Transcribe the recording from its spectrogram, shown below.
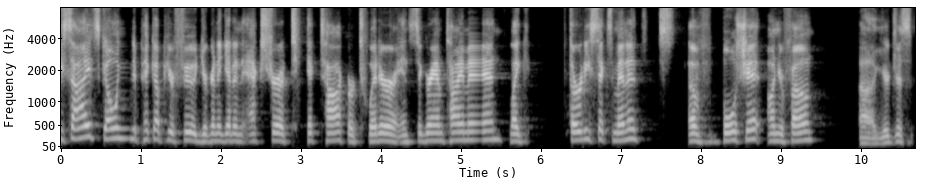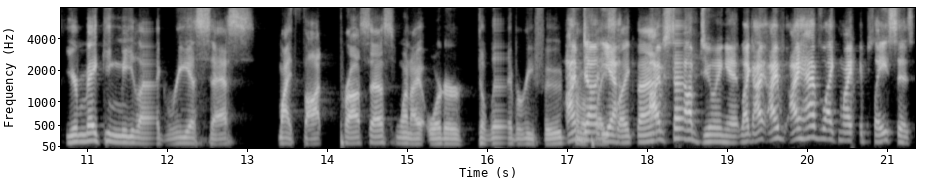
Besides going to pick up your food, you're going to get an extra TikTok or Twitter or Instagram time in, like 36 minutes of bullshit on your phone. uh, you're just you're making me like reassess my thought process when I order delivery food. I'm from a done- place yeah, like that. I've stopped doing it. Like I, I've, I have like my places.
